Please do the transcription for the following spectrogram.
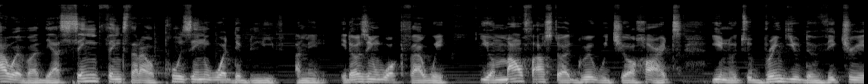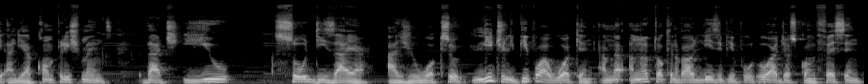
However, they are saying things that are opposing what they believe. I mean, it doesn't work that way. Your mouth has to agree with your heart, you know, to bring you the victory and the accomplishment that you so desire as you work. So literally people are working. I'm not I'm not talking about lazy people who are just confessing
